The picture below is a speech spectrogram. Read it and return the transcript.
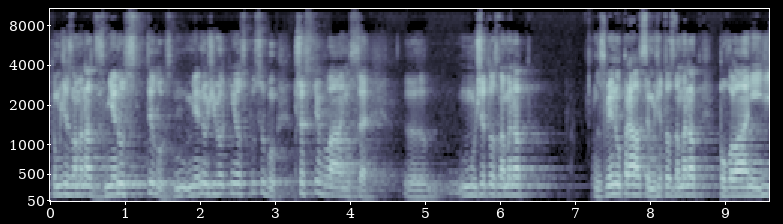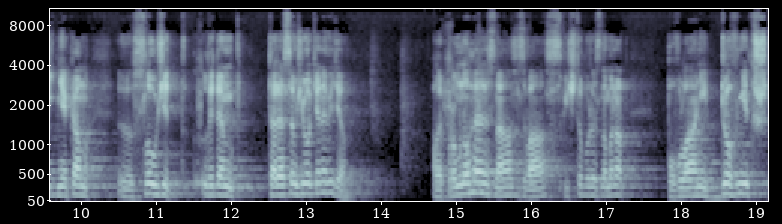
to může znamenat změnu stylu, změnu životního způsobu, přestěhování se. E, může to znamenat změnu práce, může to znamenat povolání jít někam sloužit lidem, které jsem v životě neviděl. Ale pro mnohé z nás, z vás, spíš to bude znamenat povolání dovnitř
